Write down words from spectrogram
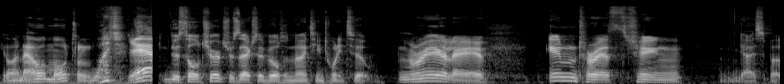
You are now immortal. What? Yeah. This old church was actually built in 1922. Really? Interesting. I suppose.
